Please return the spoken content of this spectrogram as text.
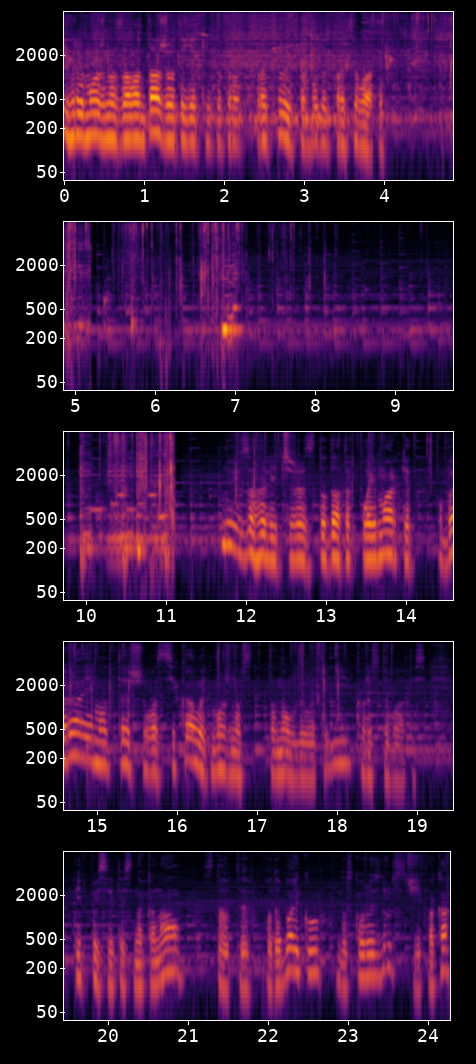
Ігри можна завантажувати, які тут працюють, то будуть працювати. Ну і взагалі через додаток Play Market обираємо те, що вас цікавить, можна встановлювати і користуватись. Підписуйтесь на канал, ставте вподобайку. До скорої зустрічі. Пока!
